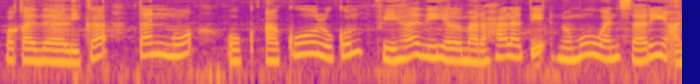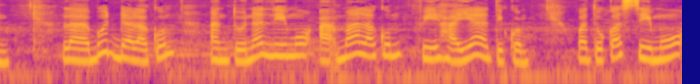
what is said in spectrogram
Wa kadzalika tanmu aqulukum fi hadhil marhalati numuwan sari'an. La budda lakum an tunazzimu a'malakum fi hayatikum wa tuqassimu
